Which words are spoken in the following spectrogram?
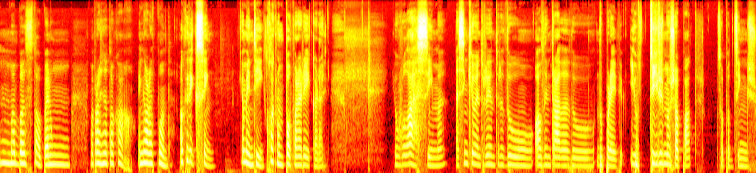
Uma bus stop, era um, uma paragem de autocarro, em hora de ponta. Ao que eu digo que sim. Eu menti. Claro que não me pode parar aí, caralho. Eu vou lá acima assim que eu entro dentro do hall de entrada do, do prédio, eu tiro os meus sapatos, sapatinhos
